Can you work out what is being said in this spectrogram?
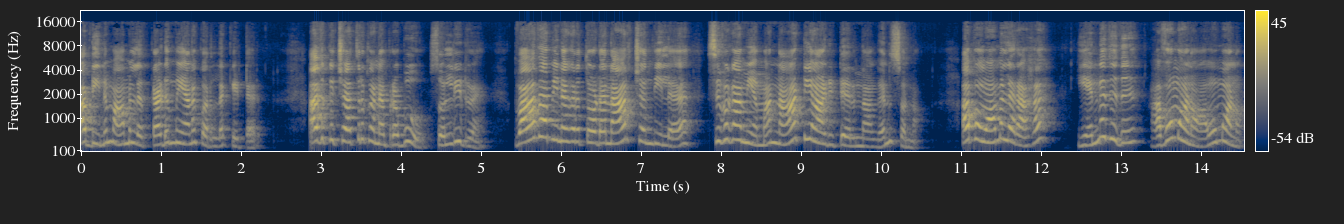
அப்படின்னு மாமல்லர் கடுமையான குரல்ல கேட்டார். அதுக்கு சத்ருகன பிரபு சொல்லிடுறேன். வாதாபி நகரத்தோட நார்ச்சந்தியில சிவகாமி அம்மா நாட்டியம் ஆடிட்டு இருந்தாங்கன்னு சொன்னான். அப்போ மாமல்லராக என்னது இது? அவமானம் அவமானம்.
